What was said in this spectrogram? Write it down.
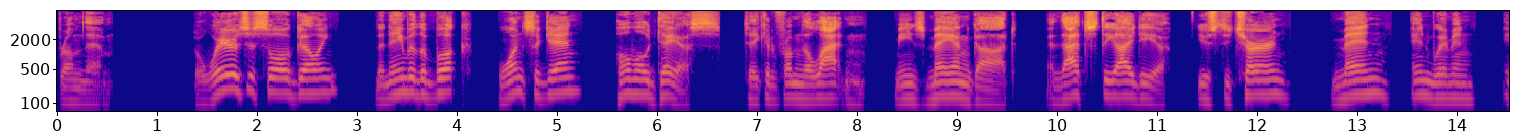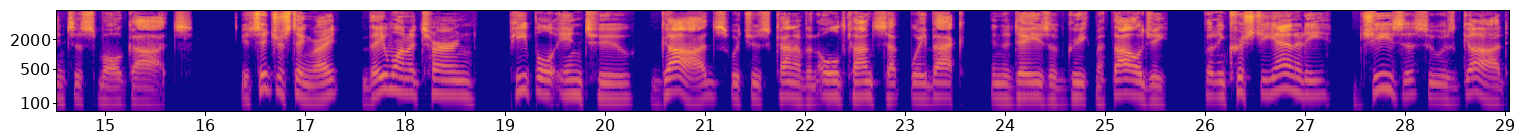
from them. So, where is this all going? The name of the book, once again, Homo Deus taken from the Latin, means man god. And that's the idea, is to turn men and women into small gods. It's interesting, right? They want to turn people into gods, which is kind of an old concept way back in the days of Greek mythology. But in Christianity, Jesus, who is God,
